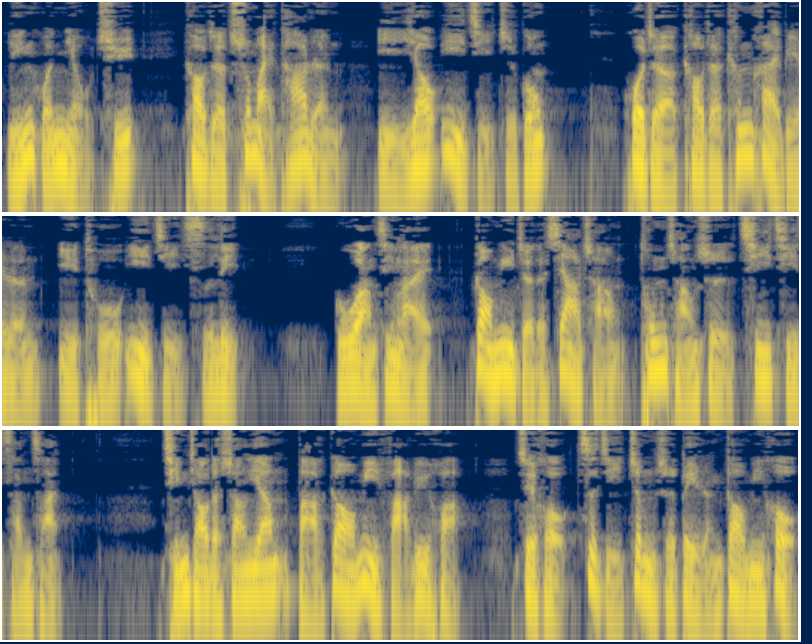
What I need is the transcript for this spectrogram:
灵魂扭曲，靠着出卖他人以邀一己之功，或者靠着坑害别人以图一己私利。古往今来，告密者的下场通常是凄凄惨惨。秦朝的商鞅把告密法律化，最后自己正是被人告密后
